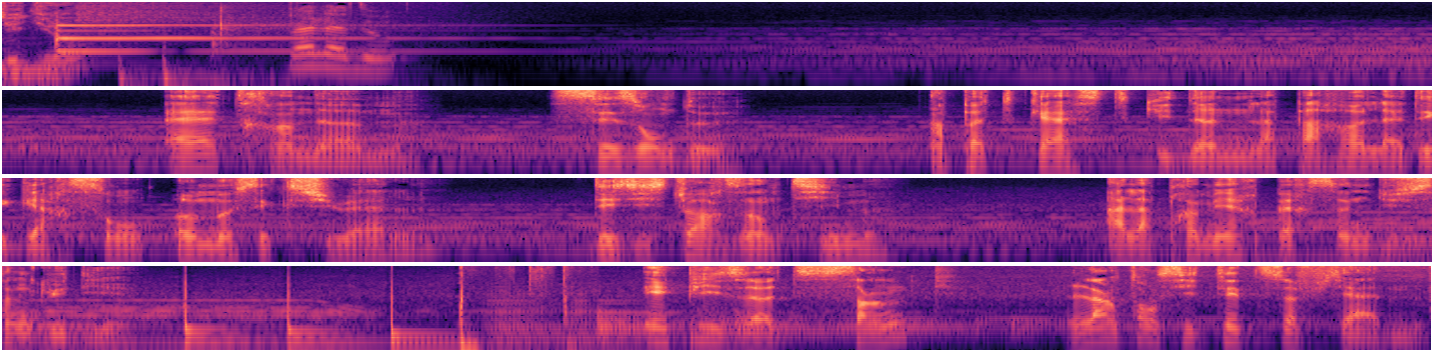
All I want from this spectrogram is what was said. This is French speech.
Studio Balado. Être un homme, saison 2. Un podcast qui donne la parole à des garçons homosexuels, des histoires intimes, à la première personne du singulier. Épisode 5 L'intensité de Sofiane.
